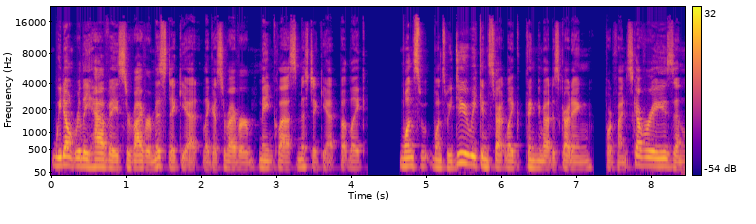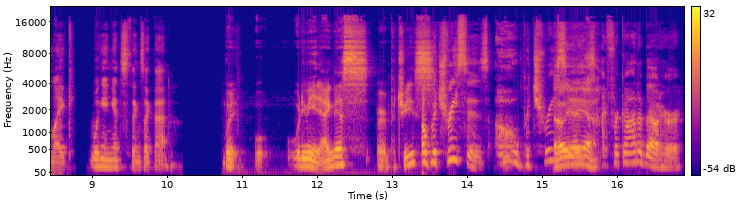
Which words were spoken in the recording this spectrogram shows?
We don't really have a survivor mystic yet, like a survivor main class mystic yet, but like once once we do, we can start like thinking about discarding fortifying discoveries and like winging its things like that. Wait, what do you mean, Agnes or Patrice? Oh, Patrice's. Oh, Patrice's. Oh, yeah, yeah. I forgot about her.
